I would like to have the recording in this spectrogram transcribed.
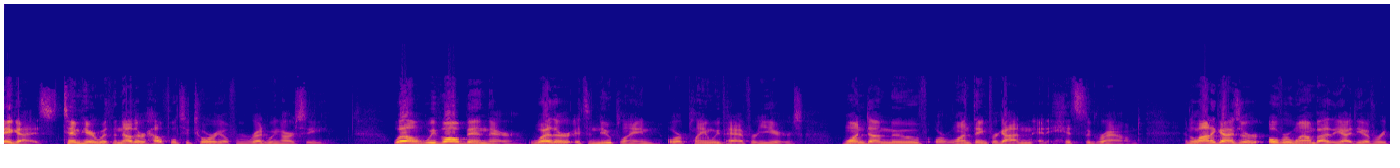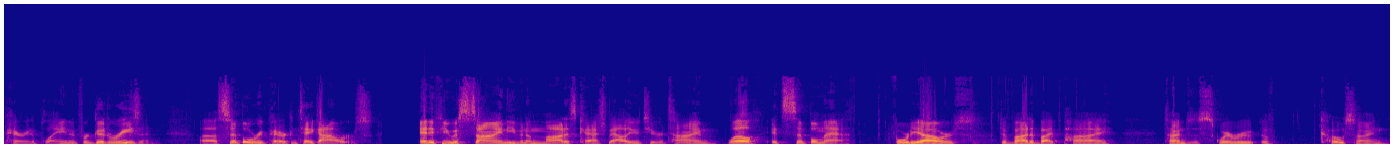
Hey guys, Tim here with another helpful tutorial from RedwingRC. Well, we've all been there, whether it's a new plane or a plane we've had for years. One dumb move or one thing forgotten and it hits the ground. And a lot of guys are overwhelmed by the idea of repairing a plane, and for good reason. A simple repair can take hours. And if you assign even a modest cash value to your time, well, it's simple math. 40 hours divided by pi times the square root of cosine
